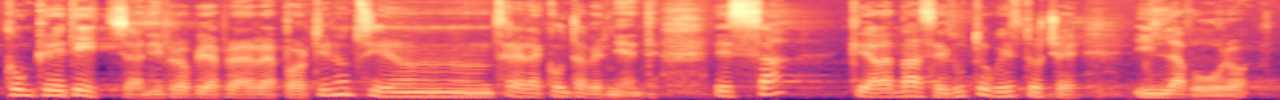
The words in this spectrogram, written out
concretezza nei propri rapporti, non, si, non se ne racconta per niente e sa che alla base di tutto questo c'è il lavoro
